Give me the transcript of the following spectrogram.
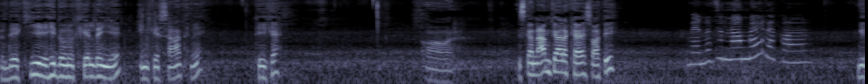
तो देखिए यही दोनों खेल रही है इनके साथ में ठीक है? और इसका नाम क्या रखा है स्वाति? मैंने तो नाम नहीं रखा है।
